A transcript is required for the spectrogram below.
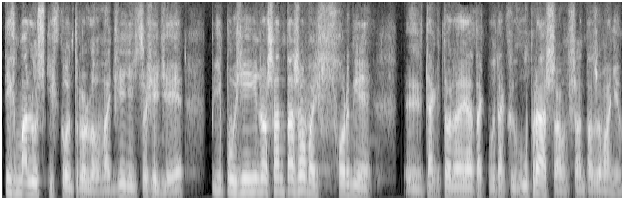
tych maluczkich kontrolować, wiedzieć, co się dzieje i później no, szantażować w formie, y, tak to ja tak, tak upraszczam szantażowaniem,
